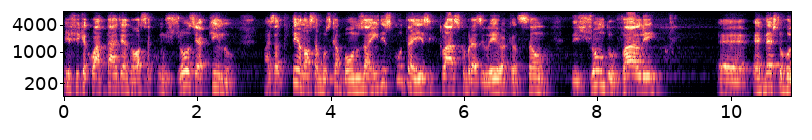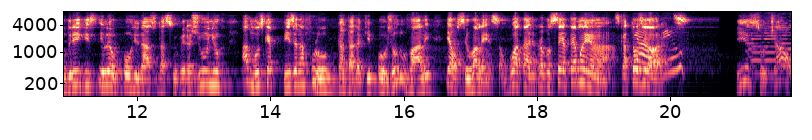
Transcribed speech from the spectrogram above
e fica com A Tarde é Nossa, com José Aquino. Mas tem a nossa música bônus ainda. Escuta aí esse clássico brasileiro, a canção de João do Vale, é, Ernesto Rodrigues e Leopoldo Inácio da Silveira Júnior. A música é Pisa na Fulô, cantada aqui por João do Vale e Alceu Valença. Uma boa tarde para você até amanhã, às 14 Tchau, horas. Isso, tchau.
